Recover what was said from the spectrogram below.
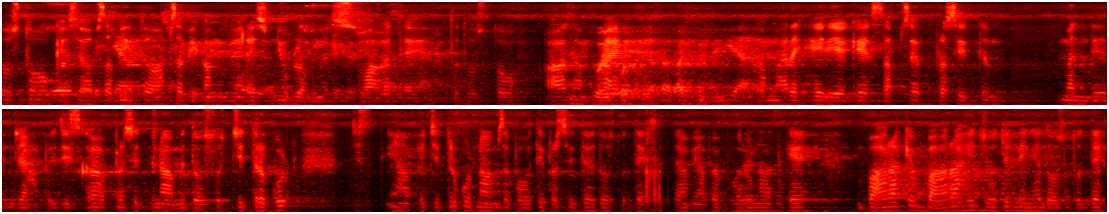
दोस्तों कैसे आप सभी? तो आप सभी का मेरे इस न्यू ब्लॉग में स्वागत है। तो दोस्तों आज हम आए हैं हमारे एरिया के सबसे प्रसिद्ध मंदिर जहाँ पे जिसका प्रसिद्ध नाम है दोस्तों चित्रकूट। जिस यहाँ पे चित्रकूट नाम से बहुत ही प्रसिद्ध है। दोस्तों देख सकते हैं आप यहाँ पे भोलेनाथ के बारह के बारह ही ज्योतिर्लिंग है दोस्तों। देख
